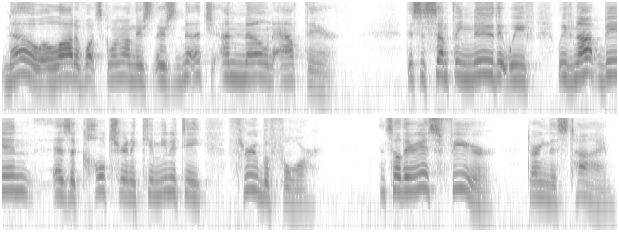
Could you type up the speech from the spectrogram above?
know a lot of what's going on. There's, there's much unknown out there. This is something new that we've, we've not been as a culture and a community through before. And so there is fear during this time.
